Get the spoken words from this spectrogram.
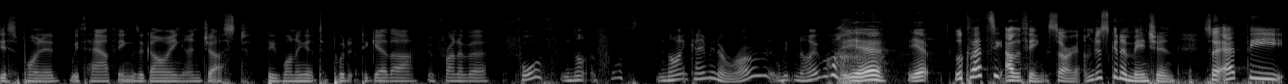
disappointed with how things are going, and just be wanting it to put it together in front of a fourth, not fourth night game in a row with Nova. Yeah. Yep. Look, that's the other thing. Sorry, I'm just going to mention. So at the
